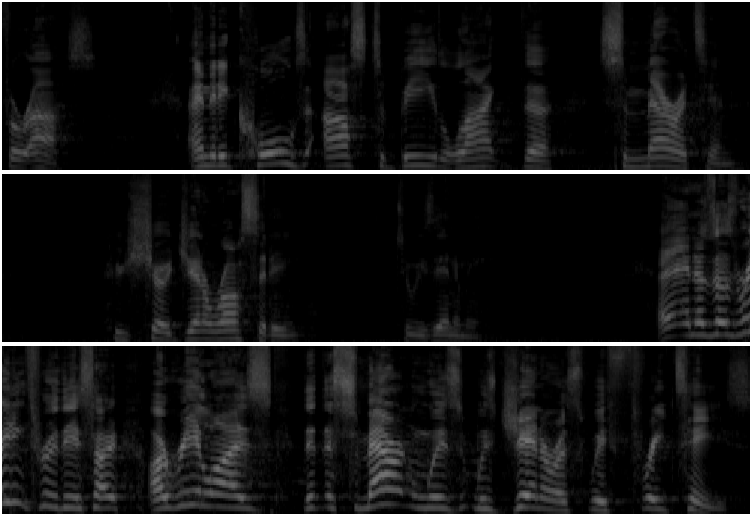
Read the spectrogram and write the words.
for us, and that He calls us to be like the Samaritan who showed generosity to his enemy. And as I was reading through this, I, I realized that the Samaritan was, was generous with three T's.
